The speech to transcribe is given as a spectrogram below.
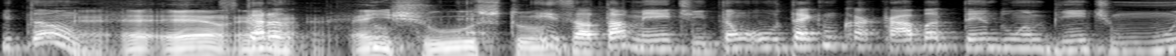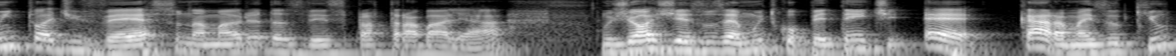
Então, é, é, é, cara, é, injusto. Exatamente. Então, o técnico acaba tendo um ambiente muito adverso, na maioria das vezes, para trabalhar. O Jorge Jesus é muito competente? É. Cara, mas o que, o,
